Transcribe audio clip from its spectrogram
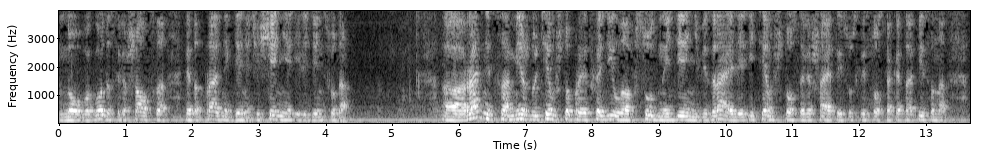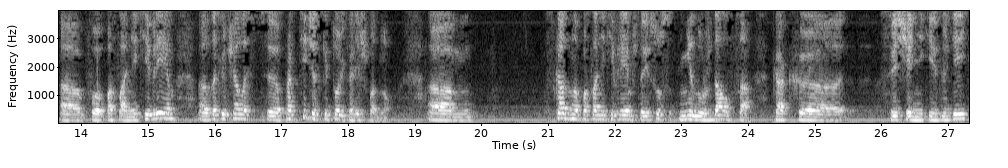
Нового года совершался этот праздник, день очищения или день суда. Э, разница между тем, что происходило в судный день в Израиле и тем, что совершает Иисус Христос, как это описано э, в послании к евреям, э, заключалась практически только лишь в одном. Эм, сказано в послании к евреям, что Иисус не нуждался, как священники из людей,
